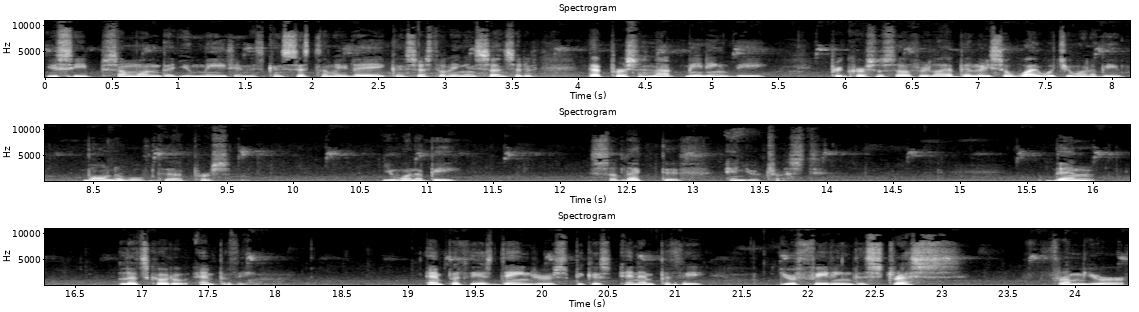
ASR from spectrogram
You see someone that you meet and is consistently late, consistently insensitive, that person's not meeting the precursors of reliability. So why would you want to be vulnerable to that person? You want to be selective in your trust. Then let's go to empathy. Empathy is dangerous because in empathy, you're feeling the stress from your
